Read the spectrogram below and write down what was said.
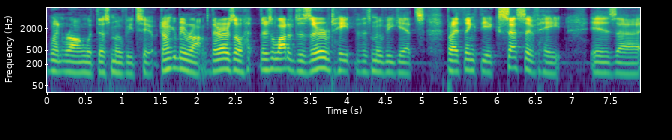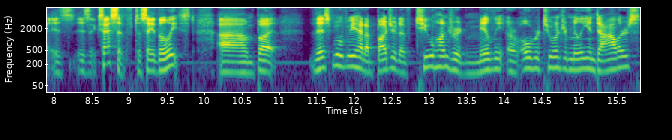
went wrong with this movie too. Don't get me wrong. There's a there's a lot of deserved hate that this movie gets, but I think the excessive hate is uh, is is excessive to say the least. Um, but This movie had a budget of 200 million or over 200 million dollars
